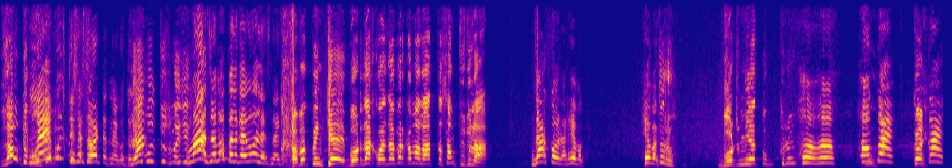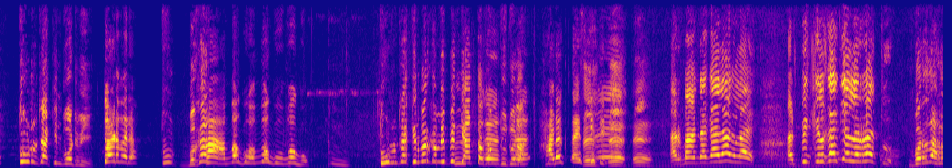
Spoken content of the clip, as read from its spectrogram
लावतो फोन लय त्याला. बोलतेस असं वाटत नाही का तुला? लय बोलतोस म्हणजे? माझ्या बापाला काय बोलायचं नाही? हा बघ पिंके बोट दाखवायचं नाही बरं का मला. आता सांगतो तुला. दाखवणार हे बघ. हे बघ. तर बोट मी तू हा हा. हा काय? काय? काय? तोडून टाकीन बोट मी. तोड बरं. तू बघा हा बघू बघू बघू तोडून टाकीन बरं का मी पिंके आता सांगतो तुला. हडकतायस ए, किती? ए, ए. अरे भांडा काय लागलाय? आणि पिकील काय केलं रे तू? बरं झालं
